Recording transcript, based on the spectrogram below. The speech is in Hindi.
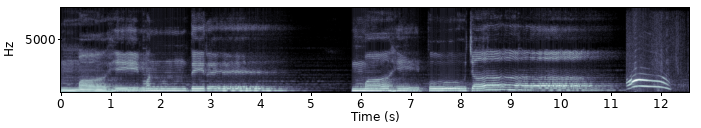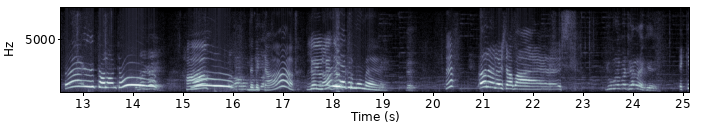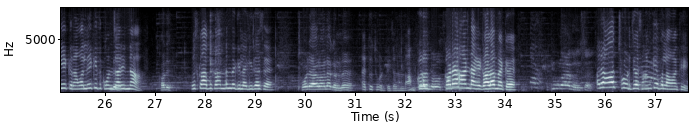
माही मंदिर माही पूजा। हाँ दे बेटा। ले ना लिया कर मुँह में हैं? अरे लो शाबाश। यूँ रे बैठे रह के। एक एक करावा लेके तो कौन जा रही ना? खाली। उसका आप काम धंधे की लगी रस है। छोड़ यार वाला करना है। ए तू छोड़ दे चल हम कड़े कड़े हाथ डांगे गाड़ा में के क्यों बुलाया करो इसे? अरे आज छोड़ दे हम के बुलावा थे।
